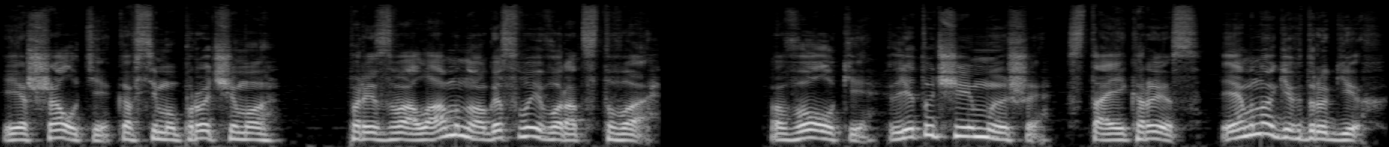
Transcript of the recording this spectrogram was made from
И Шалти, ко всему прочему, призвала много своего родства. Волки, летучие мыши, стаи крыс и многих других.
